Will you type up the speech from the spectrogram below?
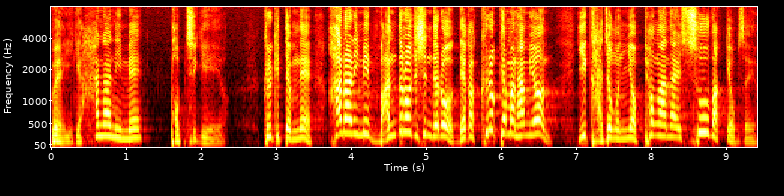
왜? 이게 하나님의 법칙이에요. 그렇기 때문에 하나님이 만들어 주신 대로 내가 그렇게만 하면 이 가정은요 평안할 수밖에 없어요.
